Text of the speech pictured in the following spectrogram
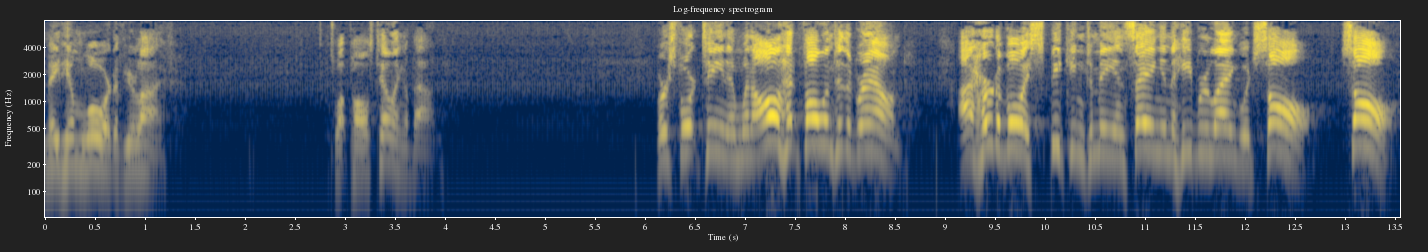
made him Lord of your life? That's what Paul's telling about. Verse 14 And when all had fallen to the ground, I heard a voice speaking to me and saying in the Hebrew language, Saul, Saul,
